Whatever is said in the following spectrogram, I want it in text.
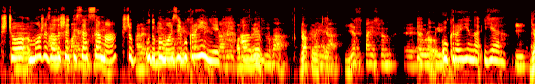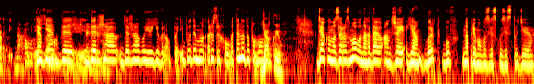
що е, може залишитися сама, щоб у допомозі в Україні. zdecydowała. Дякую. Україна є Україна є, держав, державою Європи, і будемо розраховувати на допомогу. Дякую. Дякуємо за розмову. Нагадаю, Анджей Ян Бирт був на прямому зв'язку зі студією.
